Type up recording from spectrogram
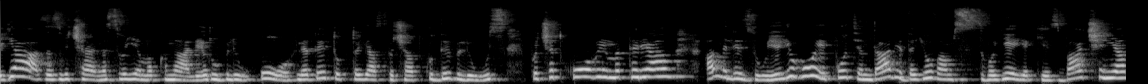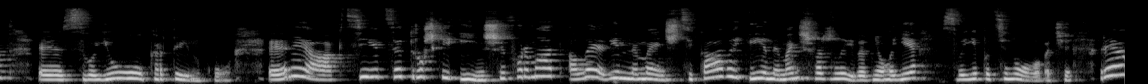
Я зазвичай на своєму каналі роблю огляди, тобто я спочатку дивлюсь початковий матеріал, аналізую його і потім далі даю вам своє якесь бачення, е, свою картинку. Е, Реакції це трошки інший формат, але він не менш цікавий і не менш важливий. В нього є свої поціновувачі. Реакції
